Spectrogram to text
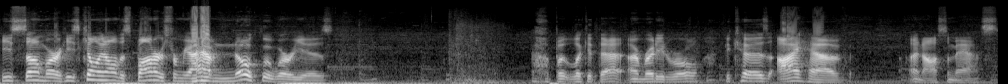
He's somewhere. He's killing all the spawners for me. I have no clue where he is. But look at that. I'm ready to roll because I have an awesome ass.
